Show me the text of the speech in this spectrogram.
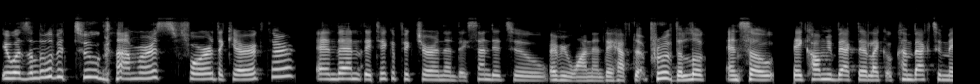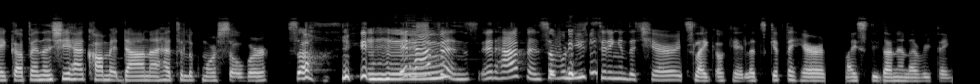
It was a little bit too glamorous for the character. And then they take a picture and then they send it to everyone and they have to approve the look. And so they call me back. They're like, oh, come back to makeup. And then she had calm it down. I had to look more sober. So mm-hmm. it happens. It happens. So when you're sitting in the chair, it's like, okay, let's get the hair nicely done and everything.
